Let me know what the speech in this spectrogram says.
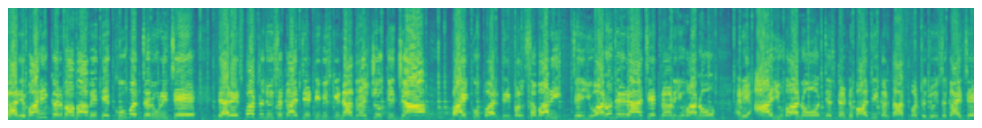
કાર્યવાહી કરવામાં આવે તે ખૂબ જ જરૂરી છે. ત્યારે સ્પષ્ટ જોઈ શકાય છે ટીવી સ્ક્રીનના દ્રશ્યો કે જ્યાં બાઇક ઉપર ટ્રિપલ સવારી. જે યુવાનો જઈ રહ્યા છે, ત્રણ યુવાનો. અને આ યુવાનો જે સ્ટંટબાજી કરતા સ્પષ્ટ જોઈ શકાય છે.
